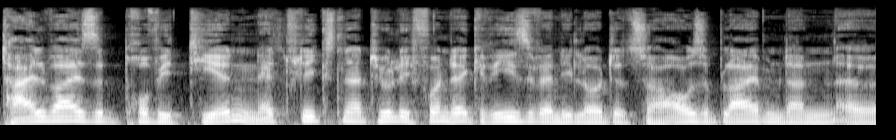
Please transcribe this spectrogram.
teilweise profitieren. Netflix natürlich von der Krise. Wenn die Leute zu Hause bleiben, dann äh,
